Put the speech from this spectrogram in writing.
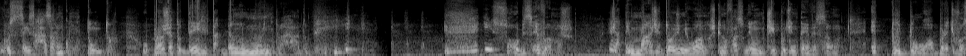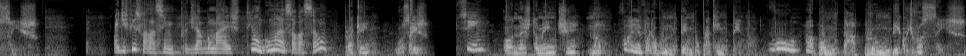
vocês arrasaram com tudo. O projeto dele tá dando muito errado. e só observamos. Já tem mais de dois mil anos que não faço nenhum tipo de intervenção. É tudo obra de vocês. É difícil falar assim pro diabo, mas tem alguma salvação? Pra quem? Vocês? Sim. Honestamente, não. Vai levar algum tempo para que entendam. Vou apontar pro umbigo de vocês.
